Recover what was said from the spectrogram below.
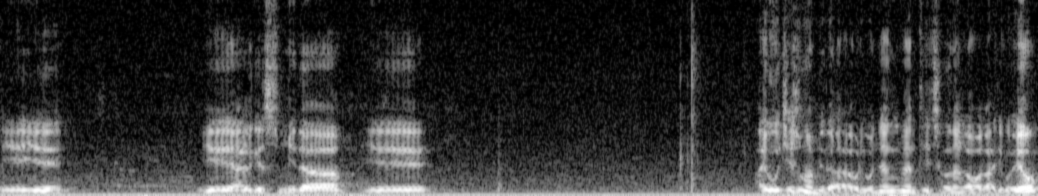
예, 예. 예, 알겠습니다. 예. 아이고 죄송합니다. 우리 원장님한테 전화가 와가지고요.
